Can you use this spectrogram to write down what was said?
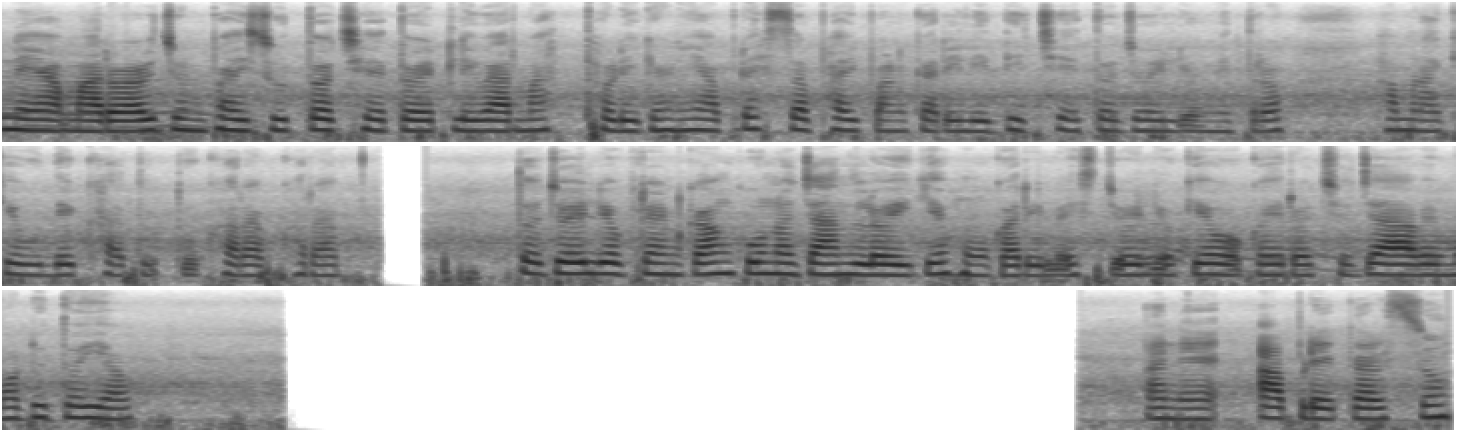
ને અમારો અર્જુનભાઈ સૂતો છે તો એટલી વારમાં થોડી ઘણી આપણે સફાઈ પણ કરી લીધી છે. તો જોઈ લ્યો મિત્રો, હમણાં કેવું દેખાતું હતું ખરાબ ખરાબ. તો જોઈ લ્યો ફ્રેન્ડ કંકુનો ચાંદલો એ કે હું કરી લઈશ. જોઈ લ્યો કેવો કર્યો છે. જા આવે મોઢું ધોઈ આવ. અને આપણે કરશું,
